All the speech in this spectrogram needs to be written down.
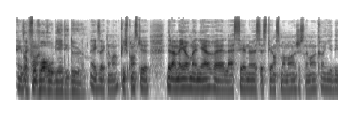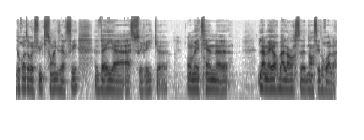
Exactement. Donc, il faut voir au bien des deux. Là. Exactement. Puis je pense que de la meilleure manière, euh, la CNESST en ce moment, justement, quand il y a des droits de refus qui sont exercés, veille à assurer qu'on maintienne euh, la meilleure balance dans ces droits-là.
